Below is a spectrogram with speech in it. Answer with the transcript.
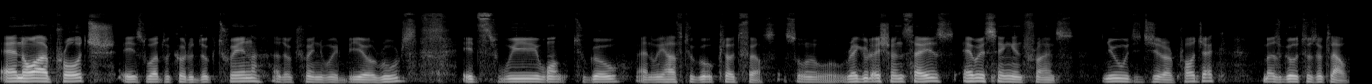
And our approach is what we call a doctrine. A doctrine will be a rules. It's we want to go and we have to go cloud first. So regulation says everything in France, new digital project, must go to the cloud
